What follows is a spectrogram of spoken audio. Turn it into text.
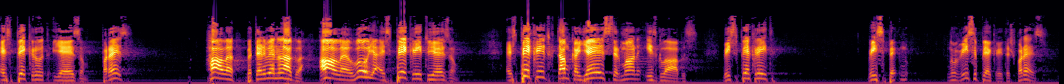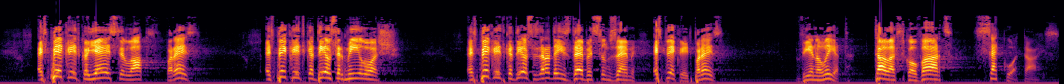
es piekrītu Jēzum. Pareizi? Hale, bet ir viena nagla. Aleluja, es piekrītu Jēzum. Es piekrītu tam, ka Jēzus ir mani izglābis. Visi piekrīt? Visi, pie, nu, nu, visi piekrīt, taču pareizi. Es piekrītu, ka Jēzus ir labs, pareizi. Es piekrītu, ka Dievs ir mīlošs. Es piekrītu, ka Dievs ir radījis debesis un zemi. Es piekrītu, pareizi. Viena lieta. Tālāk ko vārds sekotājs.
